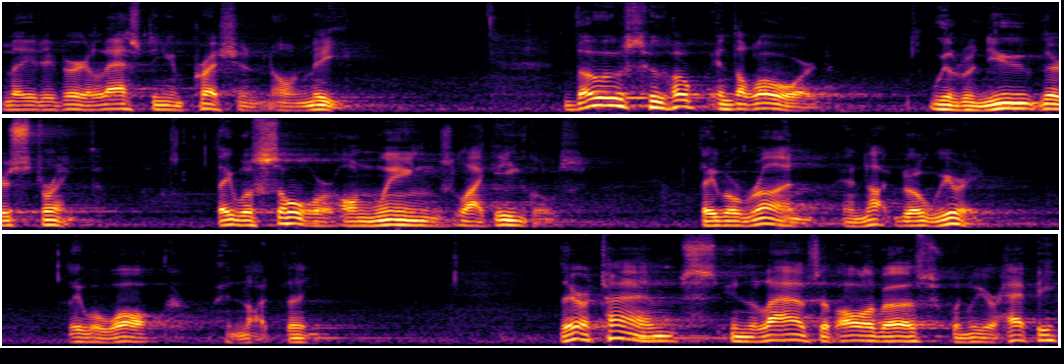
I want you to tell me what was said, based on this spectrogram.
made a very lasting impression on me. Those who hope in the Lord will renew their strength. They will soar on wings like eagles. They will run and not grow weary. They will walk and not faint. There are times in the lives of all of us when we are happy,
